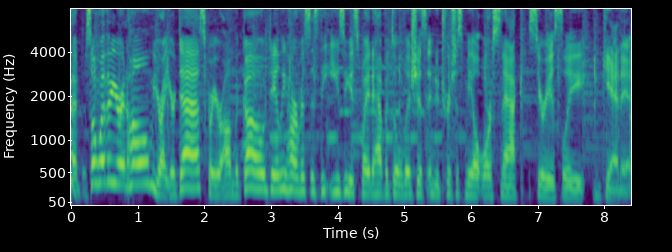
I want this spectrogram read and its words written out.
good. So whether you're at home, you're at your desk, or you're on the go, Daily Harvest is the easiest way to have a delicious and nutritious meal or snack. Seriously, get it.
